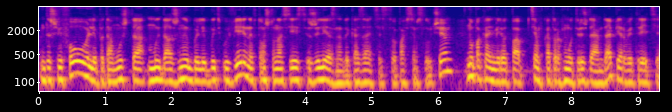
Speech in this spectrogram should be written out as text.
дошлифовывали, потому что мы должны были быть уверены в том, что у нас есть железное доказательство по всем случаям. Ну, по крайней мере, вот по тем, в которых мы утверждаем, да, первый и третий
